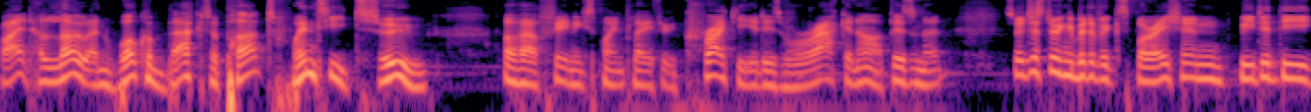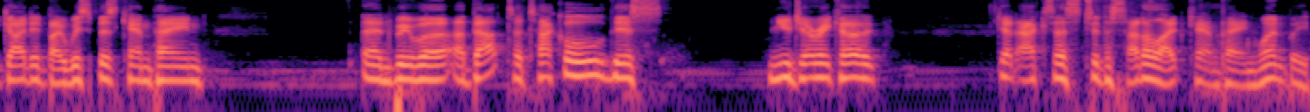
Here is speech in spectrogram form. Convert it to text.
Right, hello and welcome back to part 22 of our Phoenix Point playthrough. Crikey, it is racking up, isn't it? So just doing a bit of exploration. We did the Guided by Whispers campaign and we were about to tackle this New Jericho get access to the satellite campaign, weren't we?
